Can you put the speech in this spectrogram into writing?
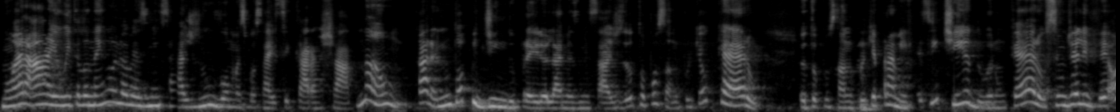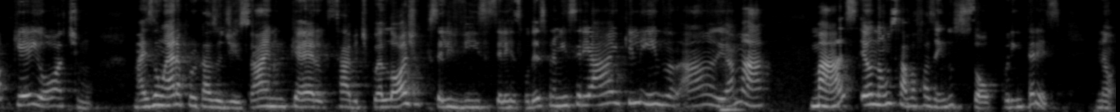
Não era, ah, o Ítalo nem olhou minhas mensagens, não vou mais postar esse cara chato. Não, cara, eu não tô pedindo para ele olhar minhas mensagens, eu tô postando porque eu quero. Eu tô postando porque para mim faz sentido, eu não quero. Se um dia ele vê, ok, ótimo. Mas não era por causa disso, ai, não quero, sabe? Tipo, é lógico que se ele visse, se ele respondesse para mim, seria, ai, que lindo, ah, ia amar. Mas eu não estava fazendo só por interesse. Não,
